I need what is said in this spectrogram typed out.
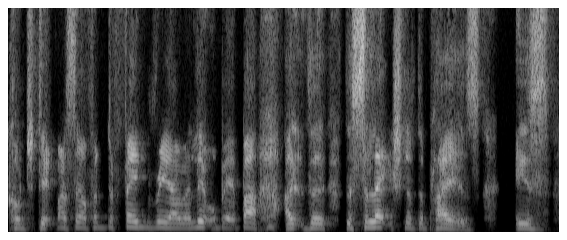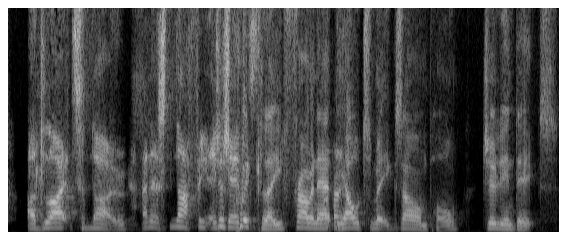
contradict myself and defend Rio a little bit, but I, the the selection of the players is I'd like to know, and it's nothing just against. quickly throwing out the ultimate example, Julian Dicks.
